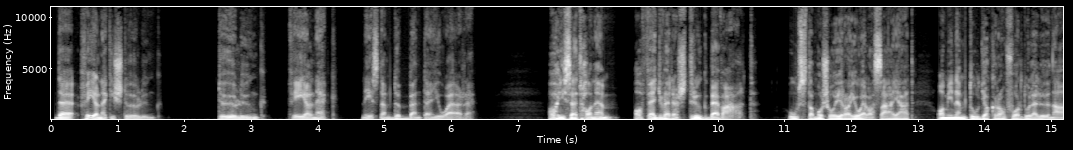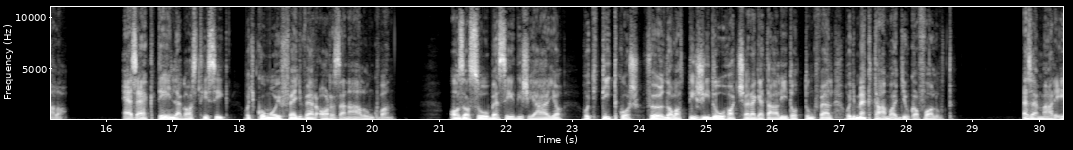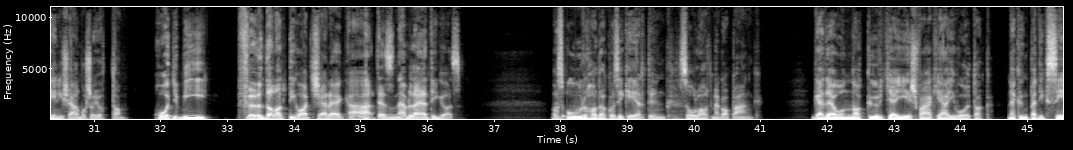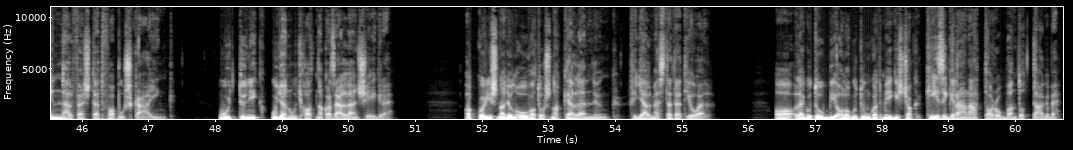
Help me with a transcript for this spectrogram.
De félnek is tőlünk. Tőlünk? Félnek? Néztem döbbenten jó erre. Ha hiszed, ha nem, a fegyveres trükk bevált. Húzta mosolyra Joel a száját, ami nem túl gyakran fordul elő nála. Ezek tényleg azt hiszik, hogy komoly fegyver arzenálunk van. Az a szóbeszéd is járja, hogy titkos, föld alatti zsidó hadsereget állítottunk fel, hogy megtámadjuk a falut. Ezen már én is elmosolyodtam. Hogy mi? Föld alatti hadsereg? Hát ez nem lehet igaz. Az úr hadakozik értünk, szólalt meg apánk. Gedeonnak kürtjei és fákjái voltak, nekünk pedig szénnel festett fapuskáink. Úgy tűnik, ugyanúgy hatnak az ellenségre. Akkor is nagyon óvatosnak kell lennünk, figyelmeztetett Joel. A legutóbbi alagutunkat mégiscsak kézigránáttal robbantották be.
